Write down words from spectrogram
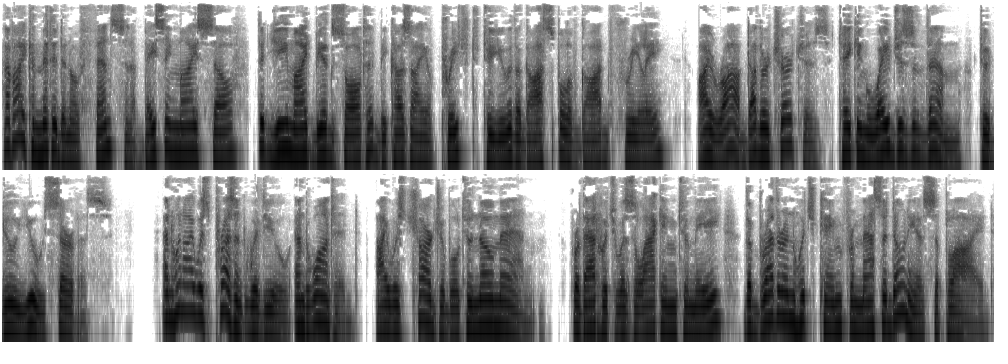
Have I committed an offense in abasing myself, that ye might be exalted because I have preached to you the gospel of God freely? I robbed other churches, taking wages of them to do you service. And when I was present with you and wanted, I was chargeable to no man. For that which was lacking to me, the brethren which came from Macedonia supplied.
